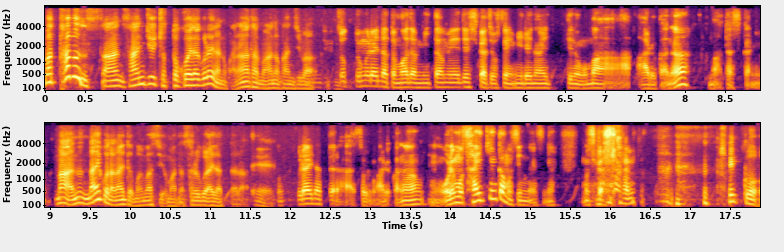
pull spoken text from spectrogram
まあ多分30ちょっと超えたぐらいなのかな、多分あの感じは。ちょっとぐらいだとまだ見た目でしか女性見れないっていうのもまああるかな。まあ確かに。まあ、ないことはないと思いますよ、まだそれぐらいだったら。ええぐらいだったら、それもあるかな。うん、俺も最近かもしれないですね。もしかしたら、ね、結構、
